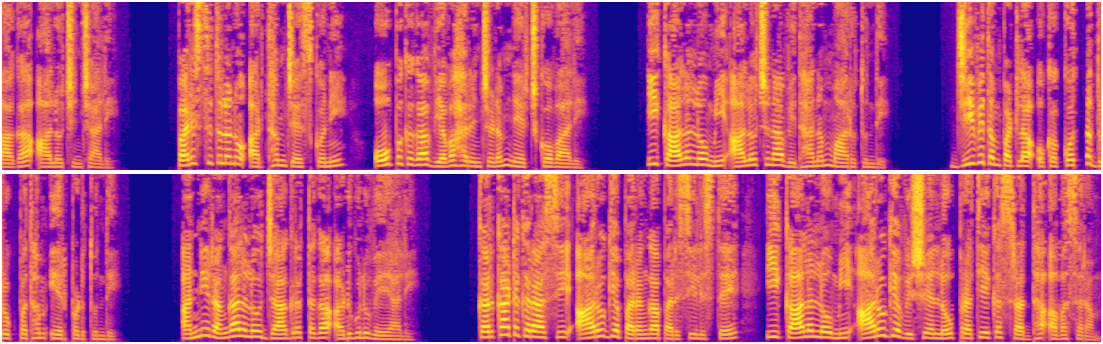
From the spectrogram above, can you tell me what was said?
బాగా ఆలోచించాలి. పరిస్థితులను అర్థం చేసుకొని ఓపికగా వ్యవహరించడం నేర్చుకోవాలి. ఈ కాలంలో మీ ఆలోచనా విధానం మారుతుంది. జీవితం పట్ల ఒక కొత్త దృక్పథం ఏర్పడుతుంది. అన్ని రంగాలలో జాగ్రత్తగా అడుగులు వేయాలి. కర్కాటక రాశి ఆరోగ్యపరంగా పరిశీలిస్తే ఈ కాలంలో మీ ఆరోగ్య విషయంలో ప్రత్యేక శ్రద్ధ అవసరం.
